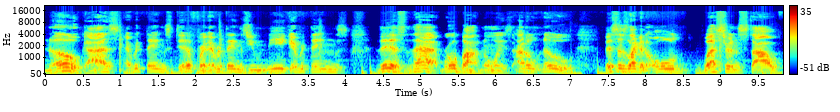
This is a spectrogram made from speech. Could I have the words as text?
know, guys. Everything's different. Everything's unique. Everything's this, that, robot noise. I don't know. This is like an old Western style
